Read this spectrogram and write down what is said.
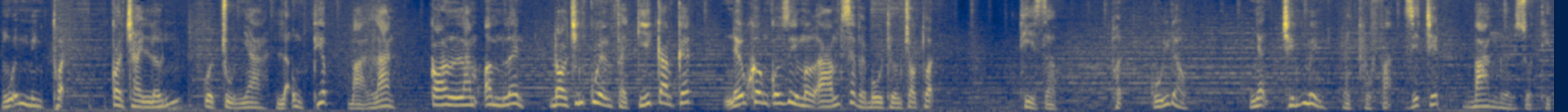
Nguyễn Minh Thuận, con trai lớn của chủ nhà là ông Thiếp bà Lan, còn làm âm lên đòi chính quyền phải ký cam kết nếu không có gì mờ ám sẽ phải bồi thường cho Thuận. Thì giờ Thuận cúi đầu nhận chính mình là thủ phạm giết chết ba người ruột thịt.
